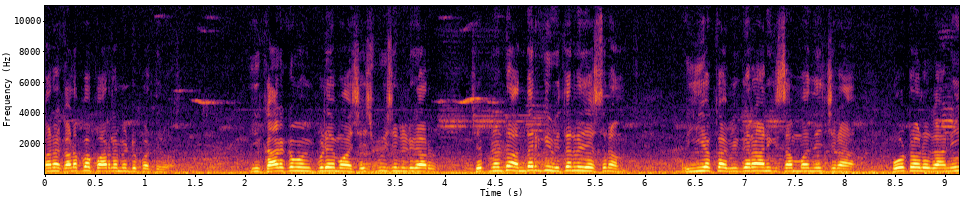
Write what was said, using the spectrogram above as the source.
మన కడప పార్లమెంటు పరిధిలో ఈ కార్యక్రమం ఇప్పుడే మా శశిభూషణ్ రెడ్డి గారు చెప్పినట్టు అందరికీ వితరణ చేస్తున్నాం. ఈ యొక్క విగ్రహానికి సంబంధించిన ఫోటోలు కానీ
